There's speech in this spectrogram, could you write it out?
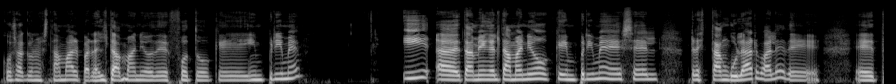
cosa que no está mal para el tamaño de foto que imprime. Y eh, también el tamaño que imprime es el rectangular, ¿vale? De 3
